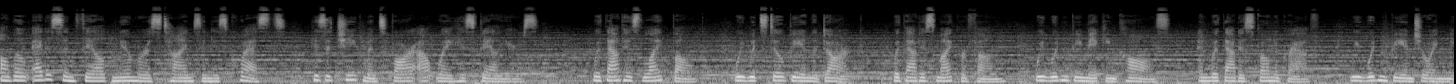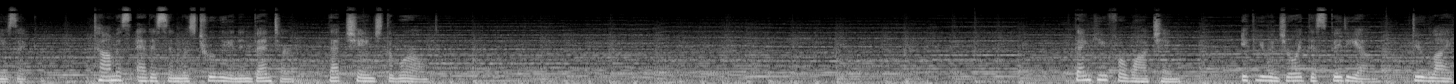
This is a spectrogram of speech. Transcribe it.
Although Edison failed numerous times in his quests, his achievements far outweigh his failures. Without his light bulb, we would still be in the dark, without his microphone, we wouldn't be making calls, and without his phonograph, we wouldn't be enjoying music. Thomas Edison was truly an inventor that changed the world. Thank you for watching. If you enjoyed this video, do like,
